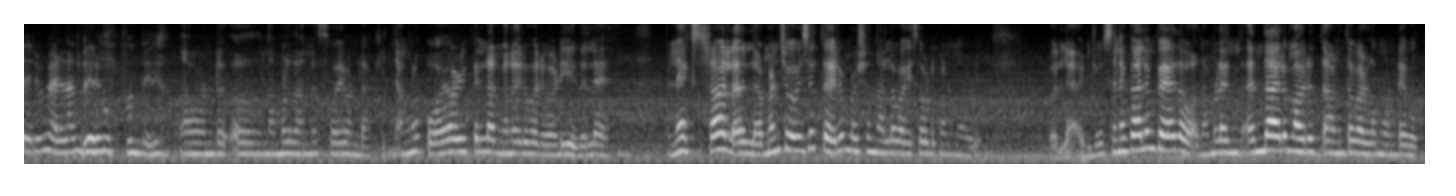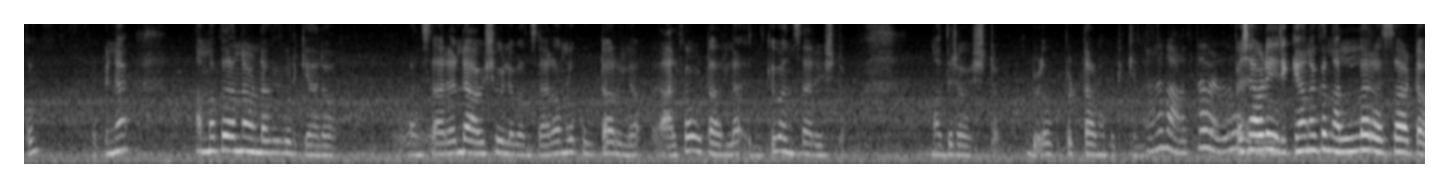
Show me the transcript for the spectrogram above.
തരും വെള്ളം തരും ഉപ്പും തരും. അതുകൊണ്ട് നമ്മൾ തന്നെ സ്വയം ഉണ്ടാക്കി. ഞങ്ങൾ പോയ വഴിക്കെല്ലാം അങ്ങനെ ഒരു പരിപാടി ചെയ്തല്ലേ? പിന്നെ എക്സ്ട്രാ ലെമൺ ചോദിച്ചാൽ തരും പക്ഷെ നല്ല പൈസ കൊടുക്കണമെന്നുള്ളൂ. ലൈം ജ്യൂസിനേക്കാളും ഭേദമാണ് നമ്മൾ എന്തായാലും അവർ തണുത്ത വെള്ളം കൊണ്ടേ വെക്കും. പിന്നെ നമുക്ക് തന്നെ ഉണ്ടാക്കി കുടിക്കാമല്ലോ പഞ്ചസാരേന്റെ ആവശ്യമില്ല. പഞ്ചസാര നമ്മൾ കൂട്ടാറില്ല. ആൽഫ കൂട്ടാറില്ല. എനിക്ക് പഞ്ചസാര ഇഷ്ടം. മധുരം ഇഷ്ടം. ഇവിടെ ഉപ്പിട്ടാണ് കുടിക്കുന്നത്. പക്ഷെ അവിടെ ഇരിക്കാനൊക്കെ നല്ല രസമാട്ടോ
